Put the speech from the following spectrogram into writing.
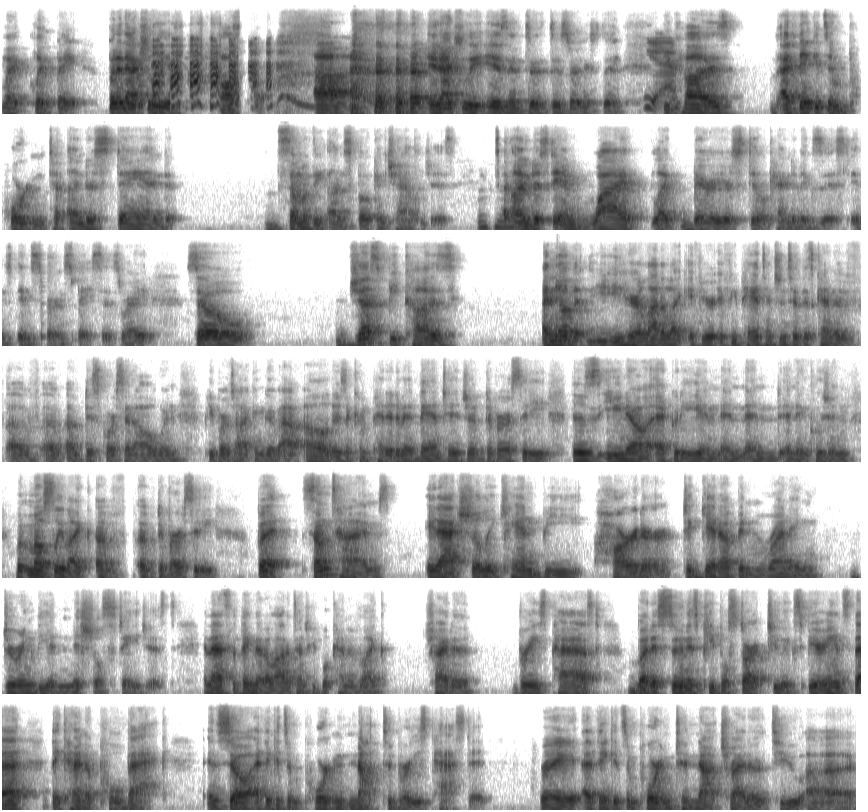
like clickbait, but it actually is also uh, it actually isn't to, to a certain extent Yeah. because I think it's important to understand some of the unspoken challenges to Mhm. understand why like barriers still kind of exist in, in certain spaces right so just because i know that you hear a lot of like if you're if you pay attention to this kind of of, of, of discourse at all when people are talking about oh there's a competitive advantage of diversity there's you know equity and and and, and inclusion but mostly like of of diversity but sometimes it actually can be harder to get up and running during the initial stages. And that's the thing that a lot of times people kind of like try to breeze past. But as soon as people start to experience that, they kind of pull back. And so I think it's important not to breeze past it, right? I think it's important to not try to to uh,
